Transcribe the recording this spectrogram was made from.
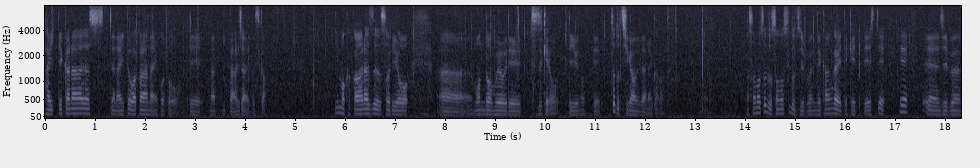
入ってからじゃないとわからないことってないっぱいあるじゃないですか。にもかかわらずそれをあ問答無用で続けろっていうのってちょっと違うんじゃないかなと。その都度その都度自分で考えて決定してで、えー、自分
